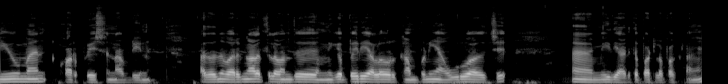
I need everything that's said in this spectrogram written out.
நியூமேன் கார்ப்பரேஷன் அப்படின்னு. அது வந்து வருங்காலத்தில் வந்து மிகப்பெரிய அளவு ஒரு கம்பெனியாக உருவாகுச்சு. மீதி அடுத்த பாட்டில் பார்க்கலாங்க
